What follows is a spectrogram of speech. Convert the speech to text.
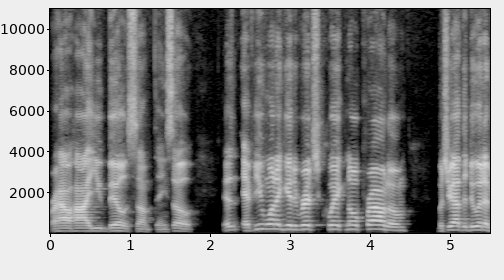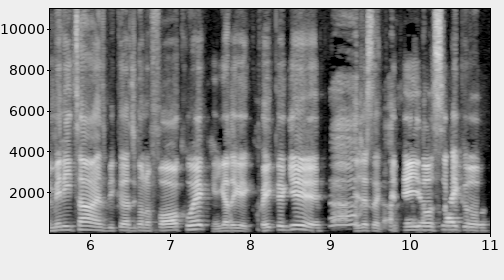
for how high you build something. So if you want to get rich quick, no problem, but you have to do it a many times because it's gonna fall quick, and you got to get quick again. It's just a continual cycle,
